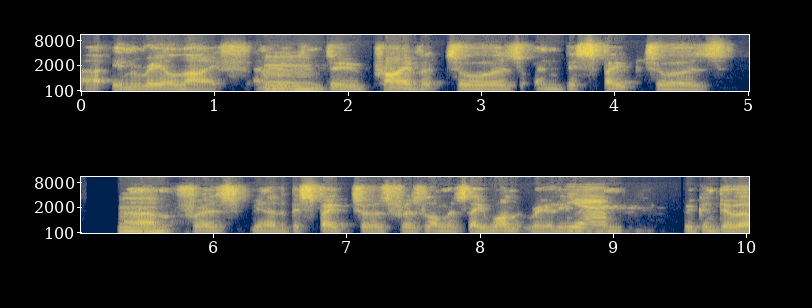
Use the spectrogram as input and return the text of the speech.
uh, in real life. And mm. we can do private tours and bespoke tours mm. um, for as, you know, the bespoke tours for as long as they want, really. Yeah. We can, we can do a,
